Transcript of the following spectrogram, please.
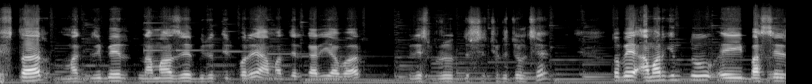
ইফতার, মাগরিবের নামাজের বিরতির পরে আমাদের গাড়ি আবার পিরোজপুরের উদ্দেশ্যে ছুটে চলছে। তবে আমার কিন্তু এই বাসের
